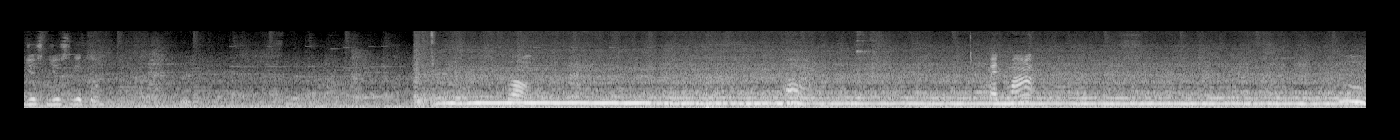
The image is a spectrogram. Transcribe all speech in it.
jus-jus gitu Wow. Ah. Pet mak. Hmm.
